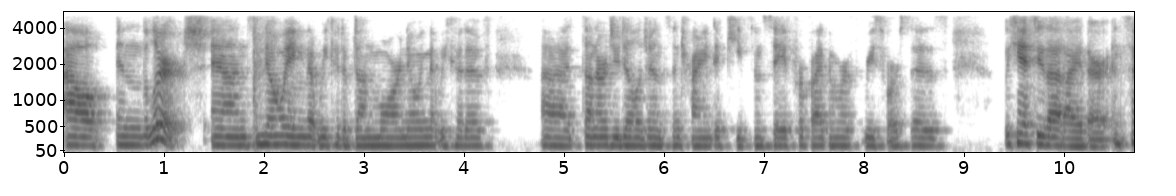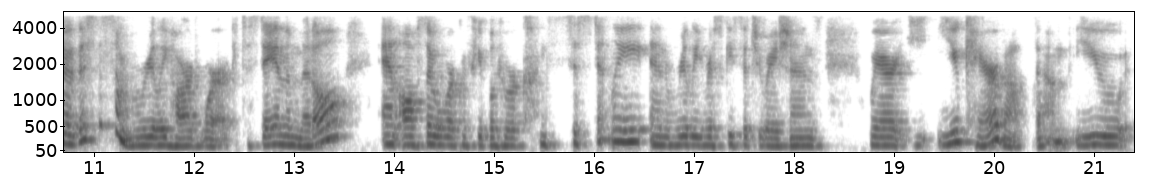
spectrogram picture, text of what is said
out in the lurch and knowing that we could have done more, knowing that we could have uh, done our due diligence and trying to keep them safe, provide them with resources. We can't do that either. And so this is some really hard work to stay in the middle and also work with people who are consistently in really risky situations where you care about them. You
